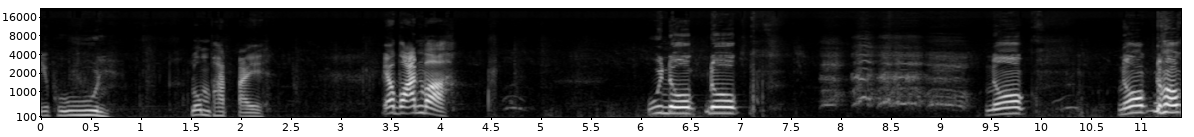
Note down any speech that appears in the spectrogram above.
อยู่พูนล่มพัดไปไปเอาบอลบ่อุ้ยนกนกนกนกนก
